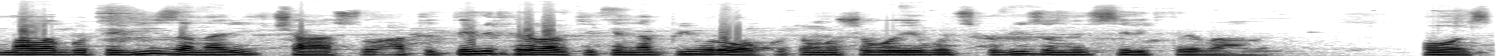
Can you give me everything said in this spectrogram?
мала бути віза на рік часу, а ти, ти відкривав тільки на півроку, тому що воєвудську візу не всі відкривали. Ось.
